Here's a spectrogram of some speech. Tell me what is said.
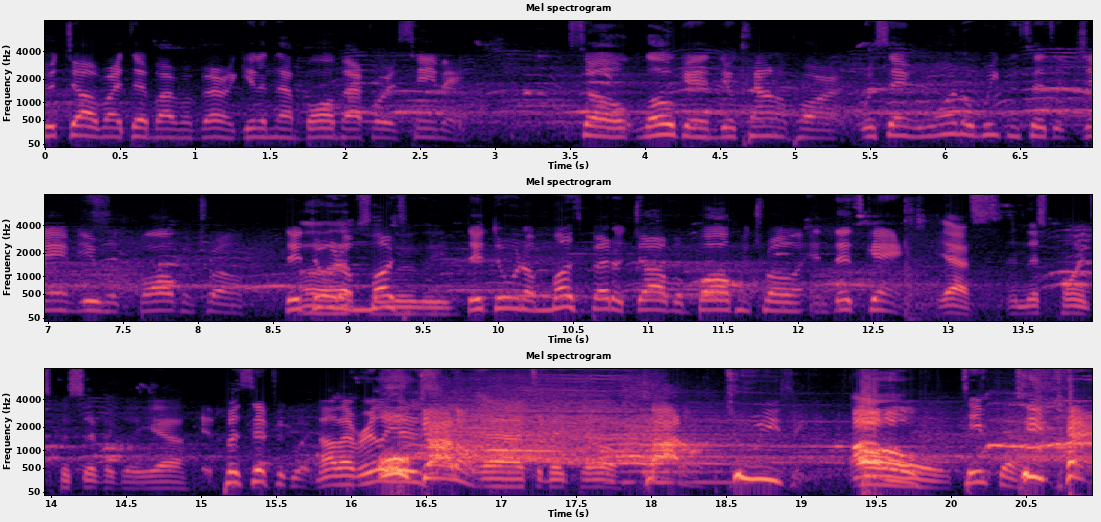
good job right there by Rivera, getting that ball back for his teammate. So Logan, your counterpart, we're saying one of the weaknesses of JMU was ball control. They're Oh, doing a much they're doing a much better job of ball control in this game, Yes, in this point specifically, yeah. specifically. No, that really Oh, is. got him. Yeah, it's a big kill. Got him. Too easy. Oh, team catch. team catch.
